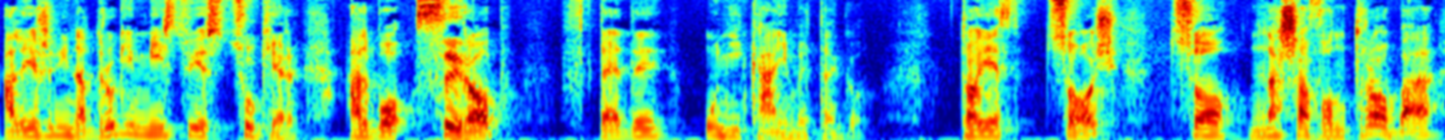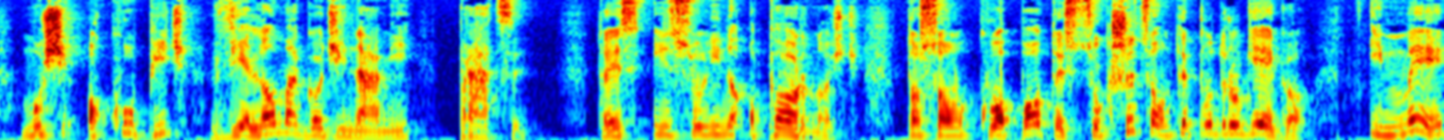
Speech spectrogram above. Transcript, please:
Ale jeżeli na drugim miejscu jest cukier albo syrop, wtedy unikajmy tego. To jest coś, co nasza wątroba musi okupić wieloma godzinami pracy. To jest insulinooporność, to są kłopoty z cukrzycą typu drugiego. I my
